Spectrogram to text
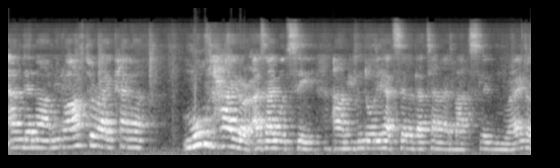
and then um, you know, after I kind of moved higher, as I would say, um, even though they had said at that time I backslidden, right, or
